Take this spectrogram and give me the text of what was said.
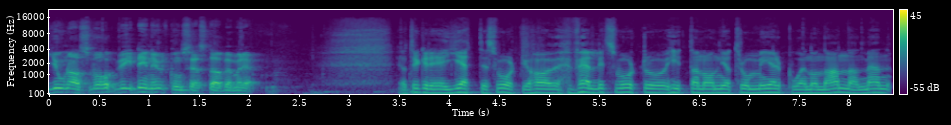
Jonas, vad, din utgångshäst där, vem är det? Jag tycker det är jättesvårt. Jag har väldigt svårt att hitta någon jag tror mer på än någon annan. Men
